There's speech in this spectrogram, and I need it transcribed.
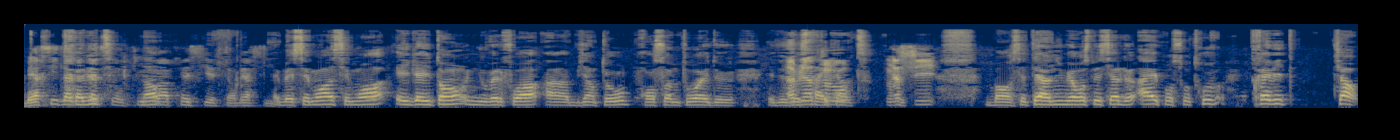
merci de l'invitation. Toujours apprécié. Je te remercie. Eh ben c'est moi, c'est moi et Gaëtan une nouvelle fois. À bientôt. Prends soin de toi et de et de à bientôt. Merci. Bon, c'était un numéro spécial de Hype. On se retrouve très vite. Ciao.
